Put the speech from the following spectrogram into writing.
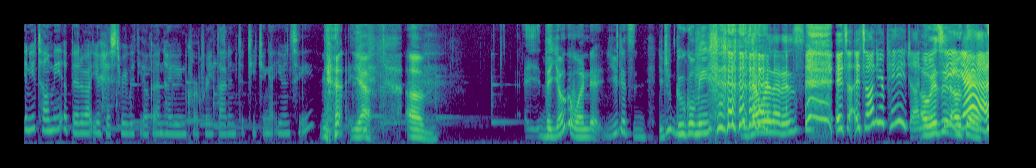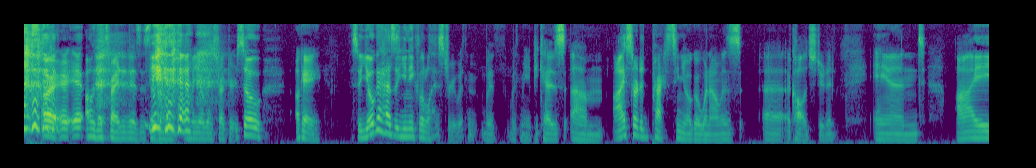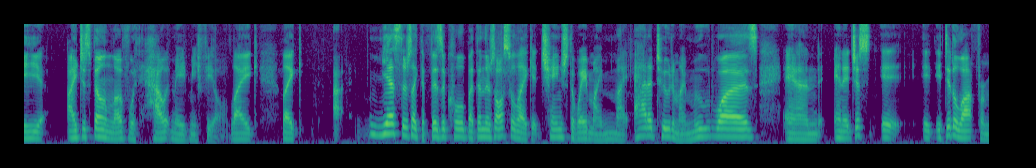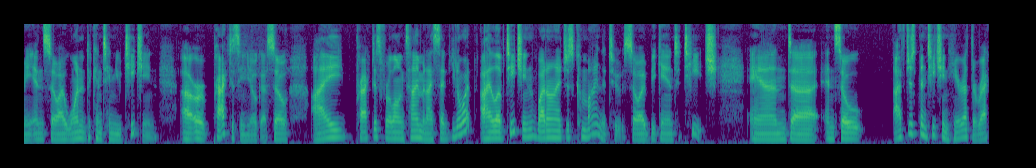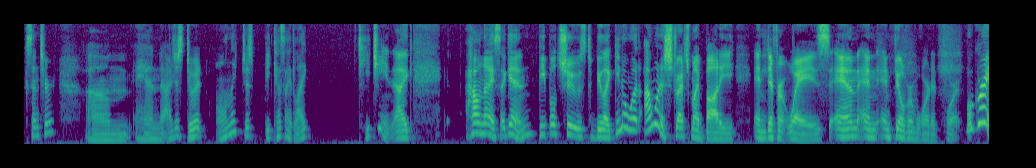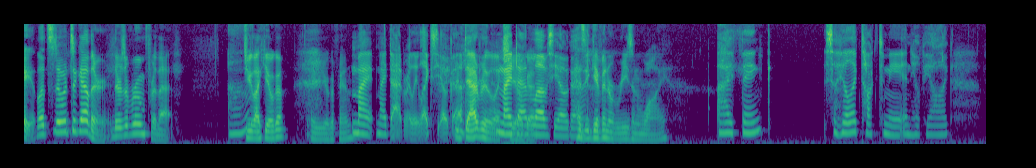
Can you tell me a bit about your history with yoga and how you incorporate that into teaching at UNC? yeah. Um, the yoga one, you did. Did you Google me? Is that where that is? it's it's on your page on Oh, is it? Okay. Yeah. All right. eh, eh, oh, that's right. It is. It says I'm, a, I'm a yoga instructor. So, okay. So yoga has a unique little history with with with me because um, I started practicing yoga when I was uh, a college student, and I I just fell in love with how it made me feel. Like like yes, there's like the physical, but then there's also like it changed the way my my attitude and my mood was, and and it just it it, it did a lot for me, and so I wanted to continue teaching uh, or practicing yoga. So I practiced for a long time, and I said, you know what, I love teaching. Why don't I just combine the two? So I began to teach, and uh, and so I've just been teaching here at the rec center, um, and I just do it only just because I like teaching. Like how nice. Again people choose to be like you know what? I want to stretch my body in different ways and and and feel rewarded for it. Well great. Let's do it together. There's a room for that. Do you like yoga? Are you a yoga fan? My my dad really likes yoga. your dad really likes my yoga. dad loves yoga. has he given a reason why? I think so. He'll like talk to me and he'll be all like,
